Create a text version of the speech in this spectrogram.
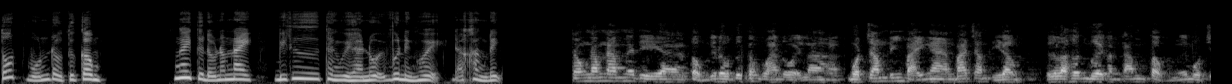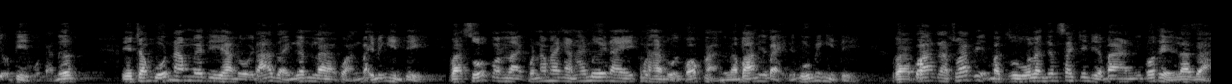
tốt vốn đầu tư công. Ngay từ đầu năm nay, Bí thư Thành ủy Hà Nội Vương Đình Huệ đã khẳng định trong 5 năm thì à, tổng cái đầu tư công của Hà Nội là 107.300 tỷ đồng, tức là hơn 10% tổng 1 triệu tỷ của cả nước. Thì trong 4 năm thì Hà Nội đã giải ngân là khoảng 70.000 tỷ và số còn lại của năm 2020 này là Hà Nội có khoảng là 37 đến 40.000 tỷ. Và qua giả soát thì mặc dù là ngân sách trên địa bàn có thể là giảm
